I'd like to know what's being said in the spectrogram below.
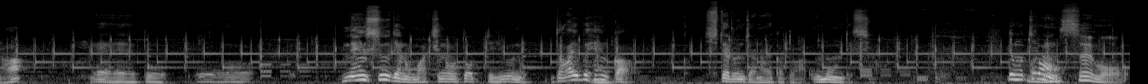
なえっ、とお年数での街の音っていうのだいぶ変化してるんじゃないかとは思うんですよ。でもちろん、まあ年数も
